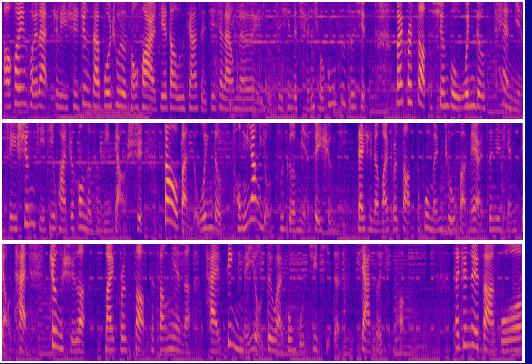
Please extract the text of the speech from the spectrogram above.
好，欢迎回来，这里是正在播出的《从华尔街到陆家嘴》。接下来我们来了解一组最新的全球公司资讯。Microsoft 宣布 Windows 10免费升级计划之后呢，曾经表示盗版的 Windows 同样有资格免费升级。但是呢，Microsoft 部门主管梅尔森日前表态，证实了 Microsoft 方面呢还并没有对外公布具体的价格情况。那针对法国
